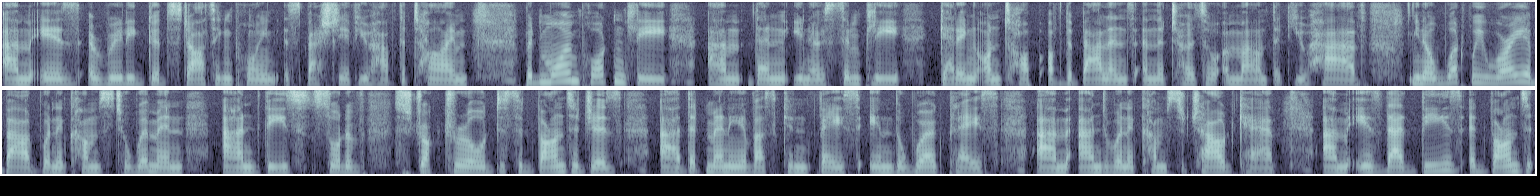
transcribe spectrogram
um, is a really good starting point, especially if you have the time. But more importantly um, than, you know, simply getting on top of the balance and the total amount that you have, you know, what we worry about when it comes to women and these sort of structural disadvantages uh, that many of us can face in the workplace um, and when it comes to childcare um, is is that these advantage,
